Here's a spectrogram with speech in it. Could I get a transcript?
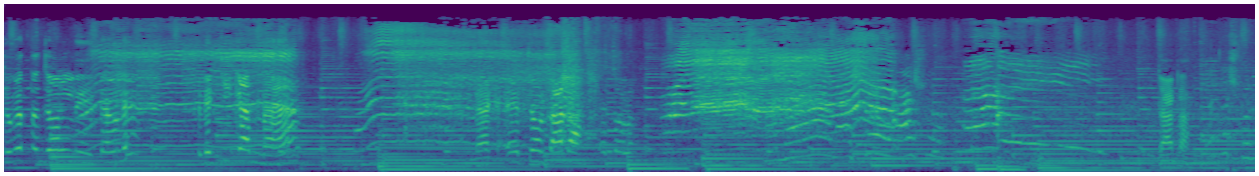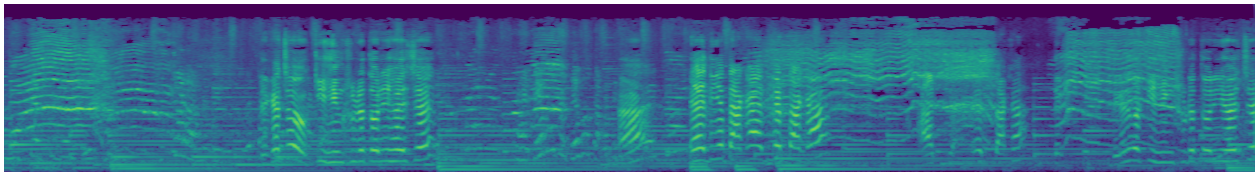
চোখের তো জল নেই তাহলে? এটা কি কান্না হ্যাঁ? এ চল দাদা এ চলো। টাটা। দেখেছ কি হিংসুটে তৈরি হয়েছে? হ্যাঁ? এদিকে টাকা এদিকে টাকা আচ্ছা এ টাকা দেখ- তো কি হিংসুটে তৈরি হয়েছে।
